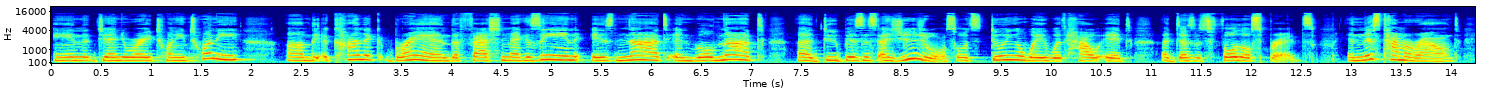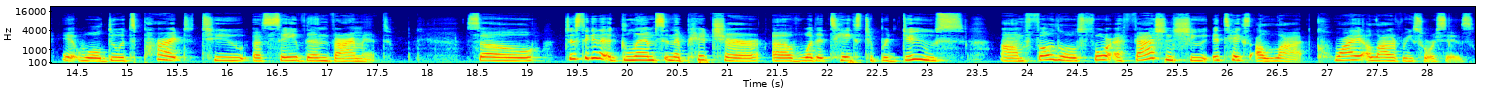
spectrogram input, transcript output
in January 2020, um, the iconic brand, the fashion magazine, is not and will not uh, do business as usual. So it's doing away with how it uh, does its photo spreads. And this time around, it will do its part to uh, save the environment. So, just to get a glimpse in a picture of what it takes to produce um, photos for a fashion shoot, it takes a lot, quite a lot of resources.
